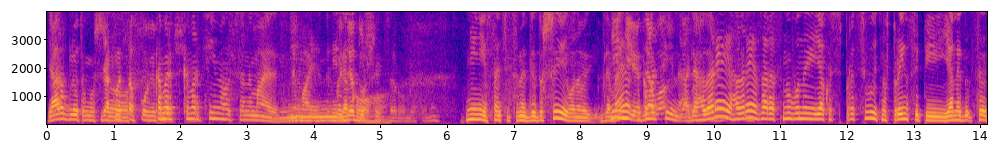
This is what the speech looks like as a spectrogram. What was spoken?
Я роблю, тому що Як виставкові комер... комерційного це немає. Немає. Ні, ви для, для кого. душі це робите. да? Ні, ні, в сенсі це не для душі, воно для Ні, мене ні, це для ва- комерційне. для а для вас, галереї, галерея зараз, ну вони якось працюють. Ну, в принципі, я не ду- це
